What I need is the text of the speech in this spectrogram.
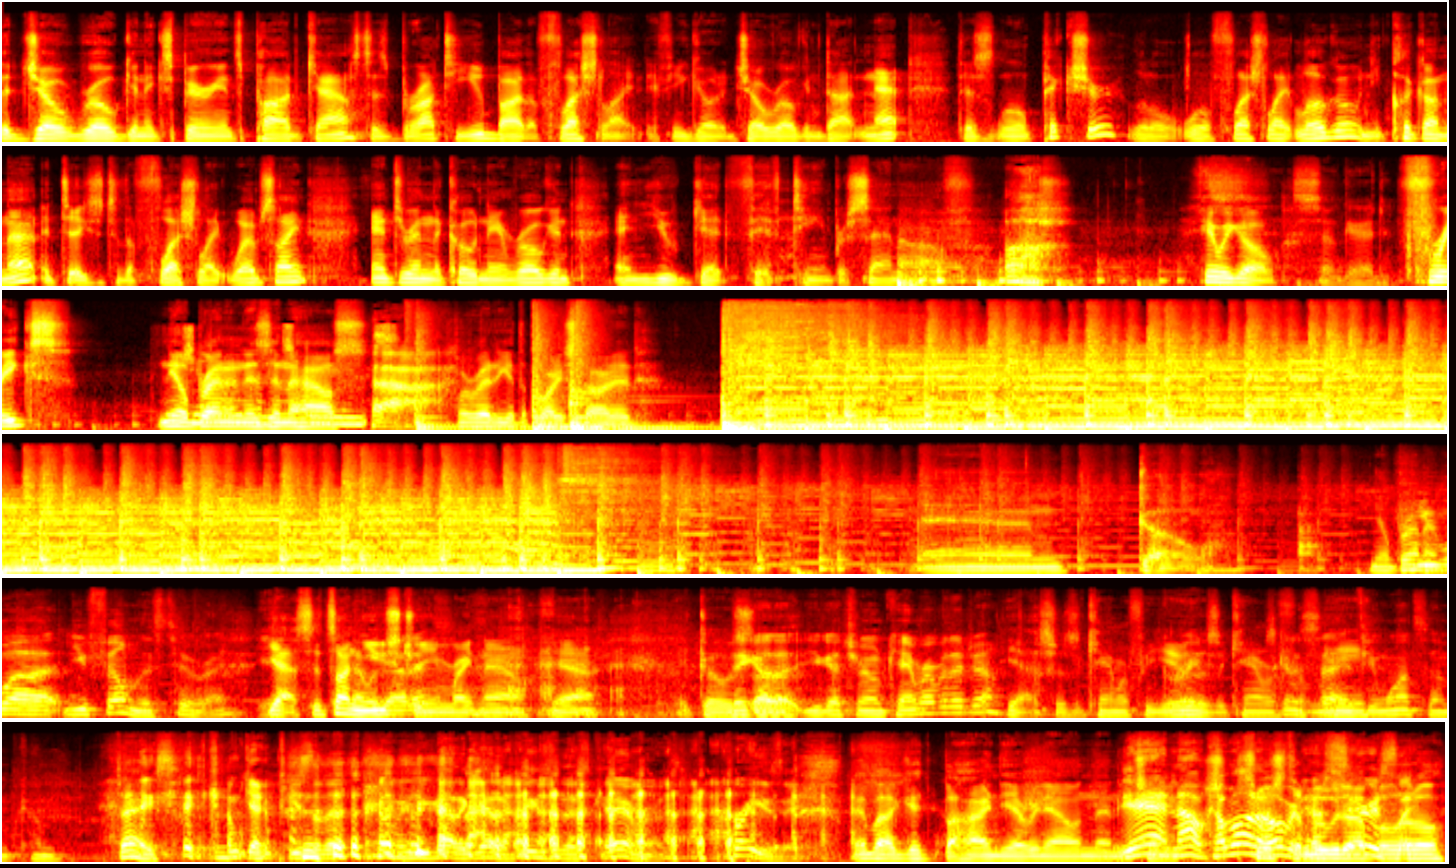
The Joe Rogan Experience podcast is brought to you by the Fleshlight. If you go to joerogan.net, there's a little picture, little little Fleshlight logo, and you click on that, it takes you to the Fleshlight website. Enter in the code name Rogan, and you get 15% off. Oh, here we go. So good. Freaks. Neal Joe Brennan is in Rogan the house. Experience. Ah. We're ready to get the party started. Neal Brennan. You uh, you filmed this too, right? yes, it's on Is that Ustream right now. Yeah. It goes. They got uh, a, you got your own camera over there, Joe. yes, there's a camera for you. Great. There's a camera was for gonna say, me. if you want some, come. Thanks. Come get a piece of this. I mean, you gotta get a piece of this camera. It's crazy. Maybe I'll get behind you every now and then. Yeah, no, come on switch over, the Joe, mood up a little.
